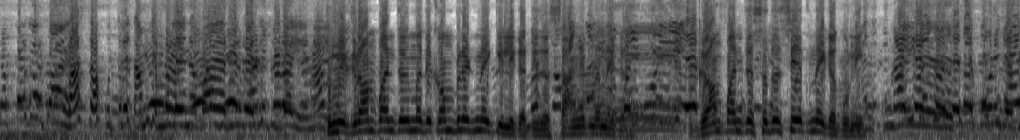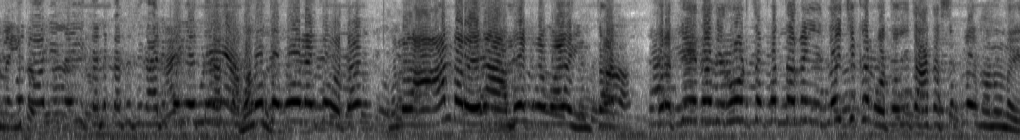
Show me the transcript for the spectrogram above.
पाच सहा कुत्रे आहेत. आमच्या मुलं आहे ना बाहेर निघायचं सुद्धा नाही तुम्ही ग्रामपंचायत मध्ये कंप्लेंट नाही केली का तिथं? सांगितलं नाही का? ग्रामपंचायत सदस्य येत नाही का कोणी? नाही येत सध्याचं कोणीच येत नाही इथं. म्हणून तर बोलायचं होतं. म्हणलं अंधार आहे ना. बाळा हिंडतात. परत ते कधी रोडचा पत्ता नाही लय चिकन होतो. इथं आता सुकलं म्हणून आहे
